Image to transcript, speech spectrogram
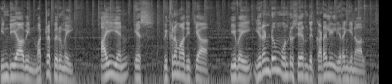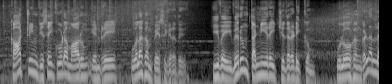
இந்தியாவின் மற்ற பெருமை ஐஎன்எஸ் விக்ரமாதித்யா இவை இரண்டும் ஒன்று சேர்ந்து கடலில் இறங்கினால் காற்றின் திசை கூட மாறும் என்றே உலகம் பேசுகிறது. இவை வெறும் தண்ணீரை சிதறடிக்கும் உலோகங்கள் அல்ல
